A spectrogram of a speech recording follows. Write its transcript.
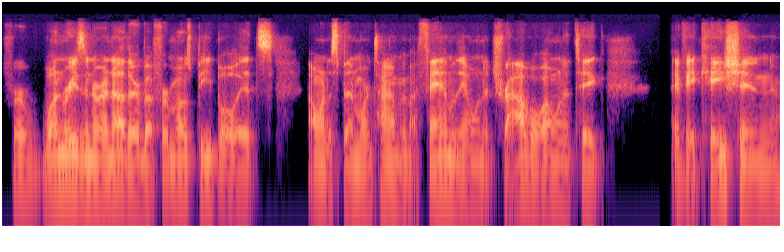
for one reason or another but for most people it's i want to spend more time with my family. I want to travel. I want to take a vacation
